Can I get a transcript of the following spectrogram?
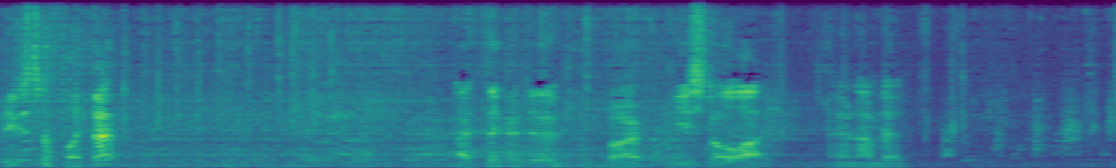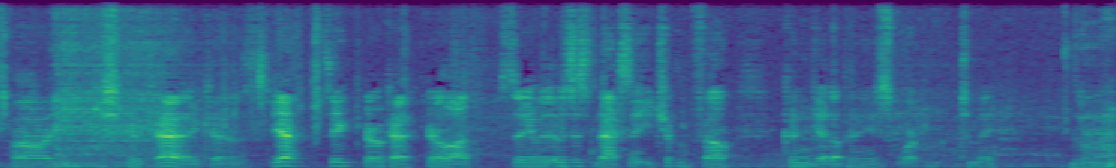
Did you just deflect that? I think I did, but he's still alive, and I'm dead. Oh, you, should be okay, because, yeah, see, you're okay. You're alive. So it was, just an accident. You tripped and fell, couldn't get up, and you just warped to me. Yeah.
